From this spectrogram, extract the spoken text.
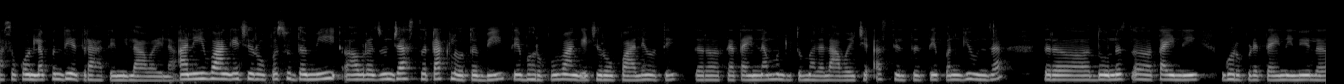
असं कोणाला पण देत राहते मी लावायला. आणि वांग्याची रोपंसुद्धा मी आवर्जून जास्त टाकलं होतं बी. ते भरपूर वांग्याचे रोपं आले होते. तर त्या ताईंना म्हटलं तुम्हाला लावायचे असतील तर ते पण घेऊन जा. तर दोनच ताईंनी घोरपडे ताईंनी नेलं.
